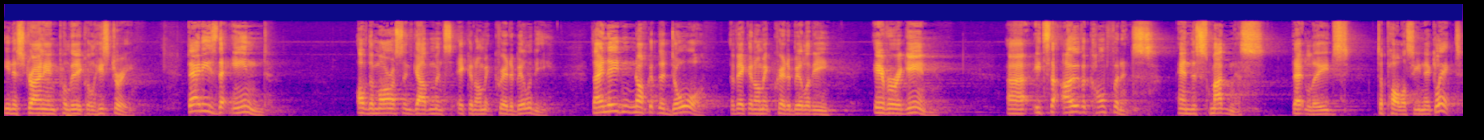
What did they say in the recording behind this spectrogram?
in Australian political history. That is the end of the Morrison government's economic credibility. They needn't knock at the door of economic credibility ever again. Uh, it's the overconfidence and the smugness that leads to policy neglect.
